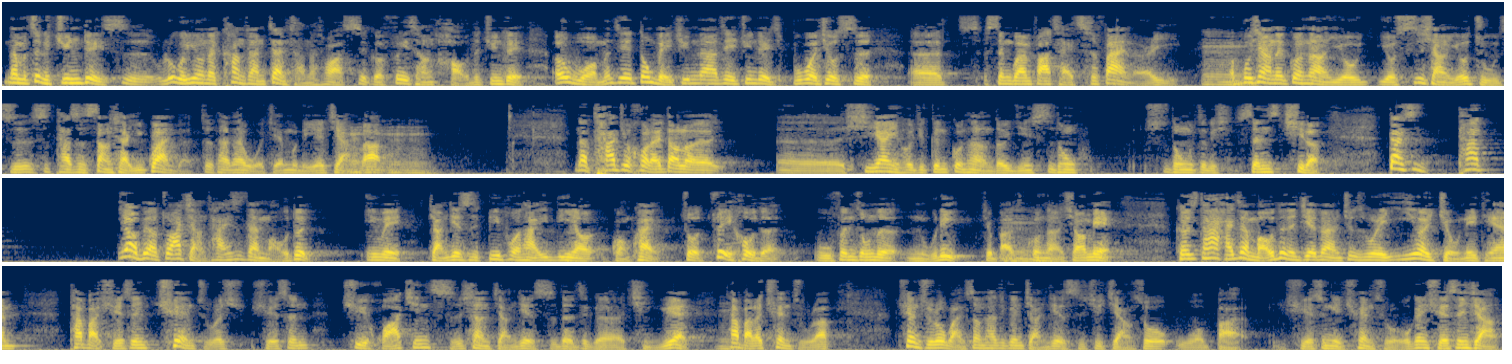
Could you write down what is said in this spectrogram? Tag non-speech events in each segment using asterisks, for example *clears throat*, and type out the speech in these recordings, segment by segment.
那么这个军队是如果用在抗战战场的话，是个非常好的军队。而我们这些东北军啊，这些军队不过就是呃升官发财吃饭而已，嗯，不像那共产党有有思想有组织，是他是上下一贯的。这他在我节目里也讲了，嗯嗯。那他就后来到了。呃，西安以后就跟共产党都已经私通，私通这个生气了，但是他要不要抓蒋，他还是在矛盾，因为蒋介石逼迫他一定要赶快做最后的五分钟的努力，就把共产党消灭。可是他还在矛盾的阶段，就是为一二九那天，他把学生劝阻了，学生去华清池向蒋介石的这个请愿，他把他劝阻了，劝阻了晚上他就跟蒋介石去讲说，我把学生给劝阻了，我跟学生讲。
